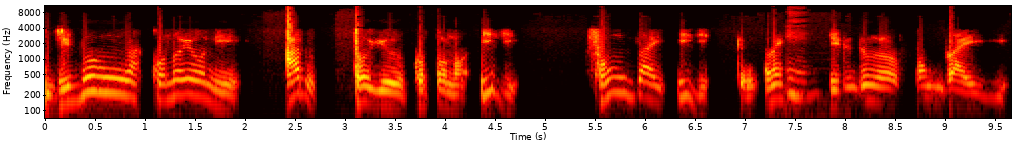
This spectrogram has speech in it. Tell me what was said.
自分がこの世にあるということの維持、存在維持っていうんですね。自分の存在意義、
